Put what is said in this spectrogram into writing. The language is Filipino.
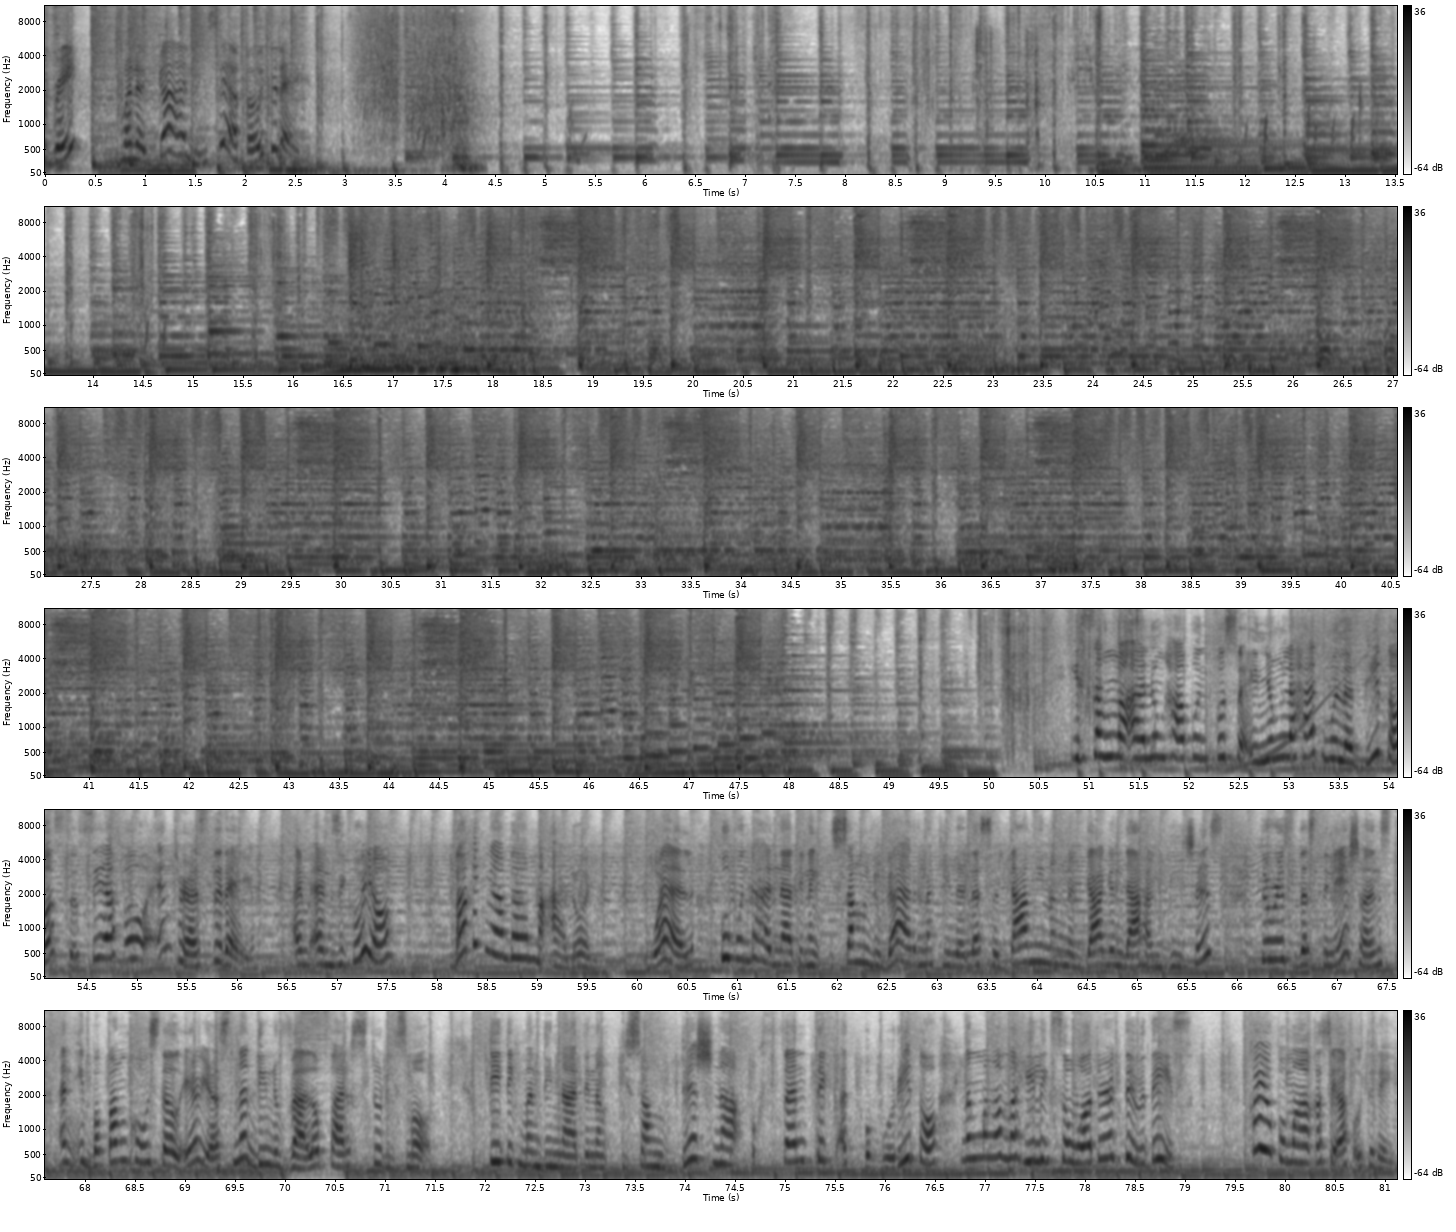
Need a break? Manood ka ng CFO Today. Po sa inyong lahat mula dito sa CFO Interest Today. I'm MZ Kuyo. Bakit nga ba maalon? Well, pupuntahan natin ang isang lugar na kilala sa dami ng nagagandahang beaches, tourist destinations, and iba pang coastal areas na dinevelop para sa turismo. Titikman din natin ang isang dish na authentic at paborito ng mga mahilig sa water activities. Kayo po mga ka-CFO today,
